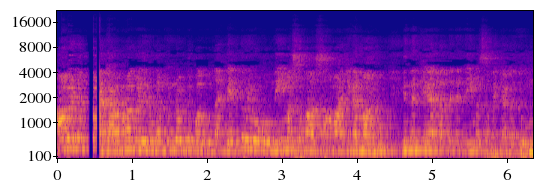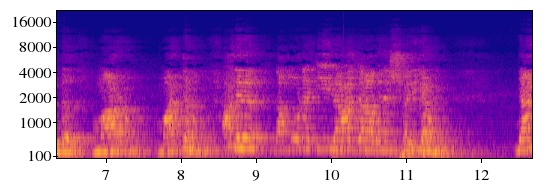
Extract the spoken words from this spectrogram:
അവരുടെ കർമ്മങ്ങളിലൂടെ മുന്നോട്ട് പോകുന്ന എത്രയോ നിയമസഭാ സാമാജികന്മാർ ഇന്ന് കേരളത്തിന്റെ നിയമസഭയ്ക്കകത്തുണ്ട് മാറണം മാറ്റണം. അതിന് നമ്മുടെ ഈ രാജാവിനെ സ്മരിക്കണം. ഞാൻ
